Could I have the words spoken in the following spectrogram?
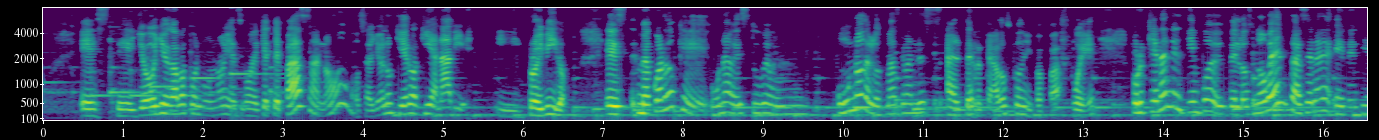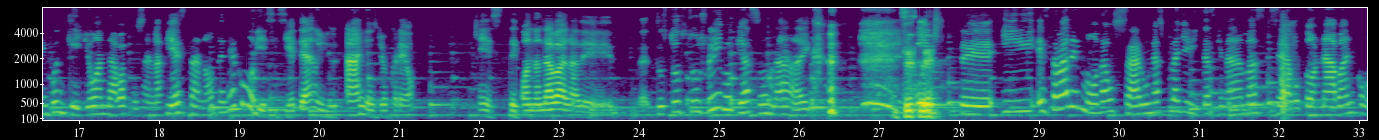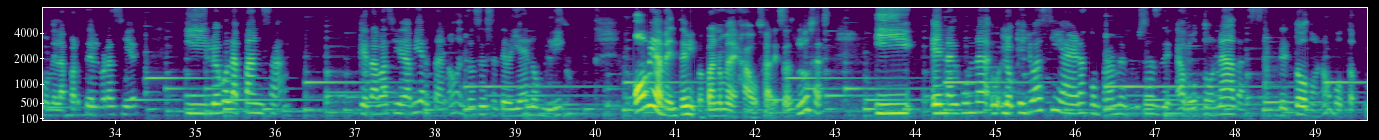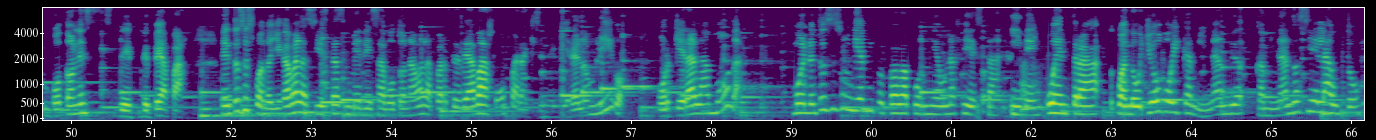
este, yo llegaba con uno y así como, ¿qué te pasa, no? O sea, yo no quiero aquí a nadie y prohibido. Este, me acuerdo que una vez tuve un, uno de los más grandes altercados con mi papá fue porque era en el tiempo de, los noventas, era en el tiempo en que yo andaba pues en la fiesta, ¿no? Tenía como 17 años, años yo creo, este, cuando andaba la de tus, tus, tus Reebok ya son Nike. Este, y estaba de moda usar unas playeritas que nada más se abotonaban como de la parte del brasier y luego la panza quedaba así abierta, ¿no? Entonces se te veía el ombligo. Obviamente mi papá no me dejaba usar esas blusas. Y en alguna, lo que yo hacía era comprarme blusas de, abotonadas, de todo, ¿no? botones de, de pe a pa. Entonces cuando llegaba a las fiestas me desabotonaba la parte de abajo para que se me viera el ombligo, porque era la moda. Bueno, entonces un día mi papá va por mí a una fiesta y me encuentra, cuando yo voy caminando, caminando hacia el auto,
